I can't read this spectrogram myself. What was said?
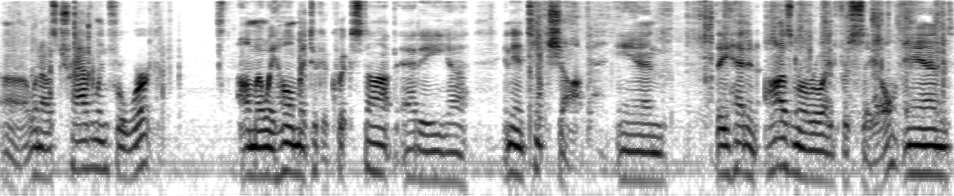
uh, when I was traveling for work, on my way home I took a quick stop at a uh, an antique shop and they had an Osmiroid for sale and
